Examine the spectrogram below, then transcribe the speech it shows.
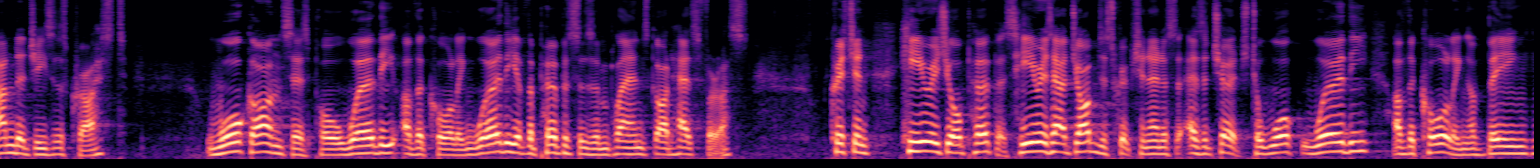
under Jesus Christ, walk on, says Paul, worthy of the calling, worthy of the purposes and plans God has for us. Christian, here is your purpose. Here is our job description as, as a church to walk worthy of the calling of being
